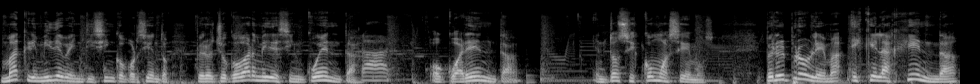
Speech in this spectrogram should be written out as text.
Macri mide 25%, pero Chocobar mide 50 o 40. Entonces, ¿cómo hacemos? Pero el problema es que la agenda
